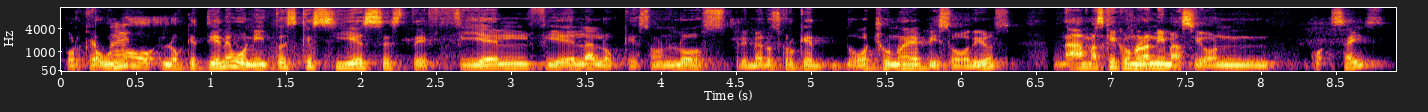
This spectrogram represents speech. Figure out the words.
Porque uno pues lo que tiene bonito es que sí es este fiel, fiel a lo que son los primeros, creo que 8 o 9 episodios. Nada más que con una animación. ¿Seis?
